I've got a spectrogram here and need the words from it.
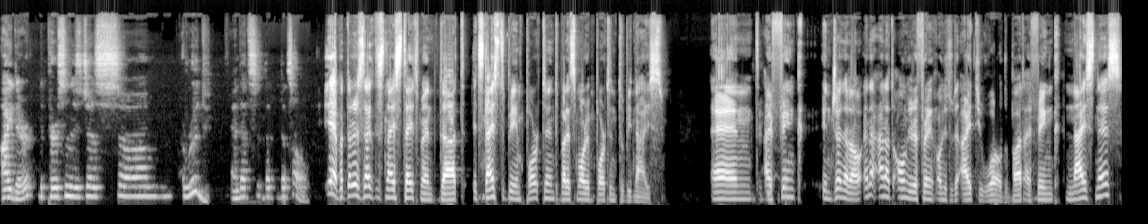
Either the person is just um, rude, and that's that, that's all. Yeah, but there is like this nice statement that it's nice to be important, but it's more important to be nice. And I think in general, and I'm not only referring only to the IT world, but I think niceness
